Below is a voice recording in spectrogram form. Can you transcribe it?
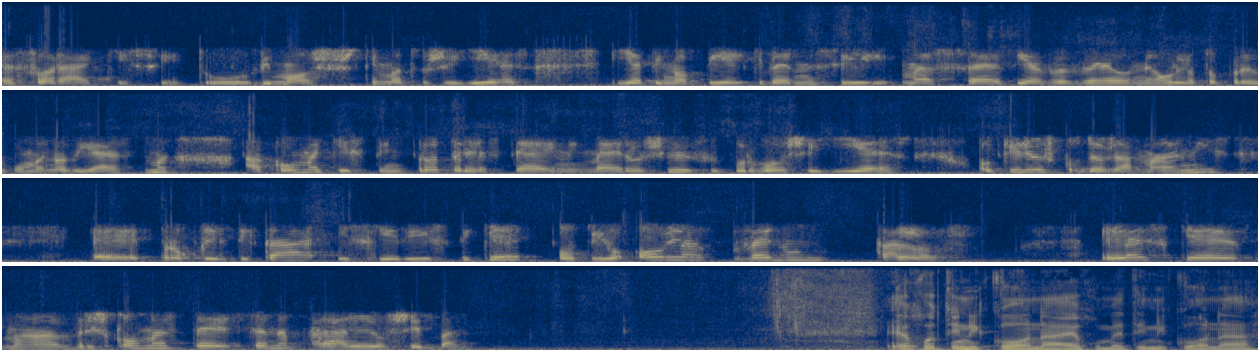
ε, θωράκιση του Δημόσιου Συστήματος Υγείας για την οποία η κυβέρνηση μας ε, διαβεβαίωνε όλο το προηγούμενο διάστημα ακόμα και στην πρώτη τελευταία ενημέρωση ο Υφυπουργός Υγείας, ο κύριος Κοντοζαμάνης προκλητικά ισχυρίστηκε ότι όλα βαίνουν καλώς. Λες και βρισκόμαστε σε ένα παράλληλο σύμπαν. Έχω την εικόνα, έχουμε την εικόνα,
